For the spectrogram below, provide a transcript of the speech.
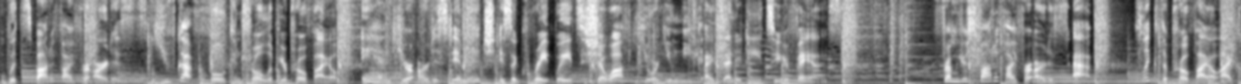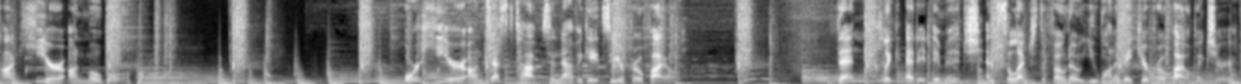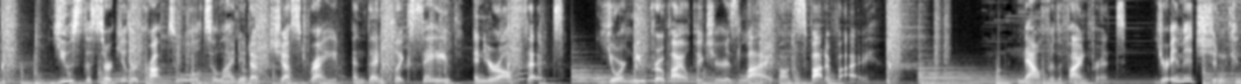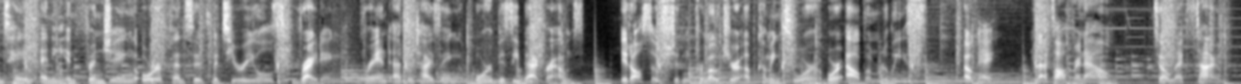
With Spotify for Artists, you've got full control of your profile, and your artist image is a great way to show off your unique identity to your fans. From your Spotify for Artists app, click the profile icon here on mobile, or here on desktop to navigate to your profile. Then click Edit Image and select the photo you want to make your profile picture. Use the circular crop tool to line it up just right, and then click Save, and you're all set. Your new profile picture is live on Spotify. Now for the fine print. Your image shouldn't contain any infringing or offensive materials, writing, brand advertising, or busy backgrounds. It also shouldn't promote your upcoming tour or album release. Okay, that's all for now. Till next time.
